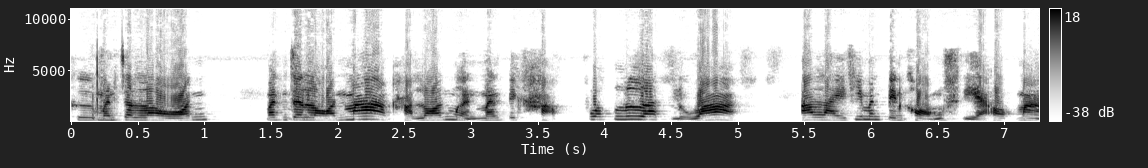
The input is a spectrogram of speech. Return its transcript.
คือมันจะร้อน มันจะร้อนมากค่ะ ร้อนเหมือนมันไปขับพวกเลือดหรือว่าอะไรที่มันเป็นของเสียออกมา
